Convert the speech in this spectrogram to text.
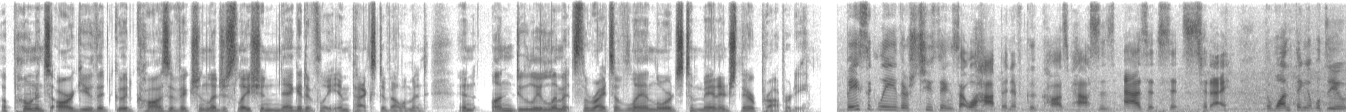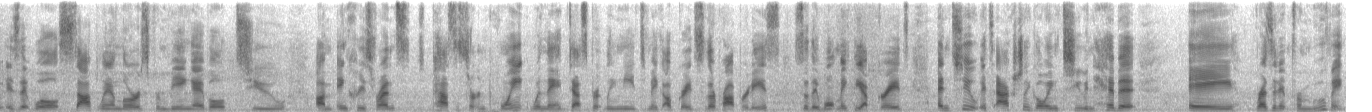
Opponents argue that good cause eviction legislation negatively impacts development and unduly limits the rights of landlords to manage their property. Basically, there's two things that will happen if good cause passes as it sits today. The one thing it will do is it will stop landlords from being able to um, increase rents past a certain point when they desperately need to make upgrades to their properties, so they won't make the upgrades. And two, it's actually going to inhibit a resident from moving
